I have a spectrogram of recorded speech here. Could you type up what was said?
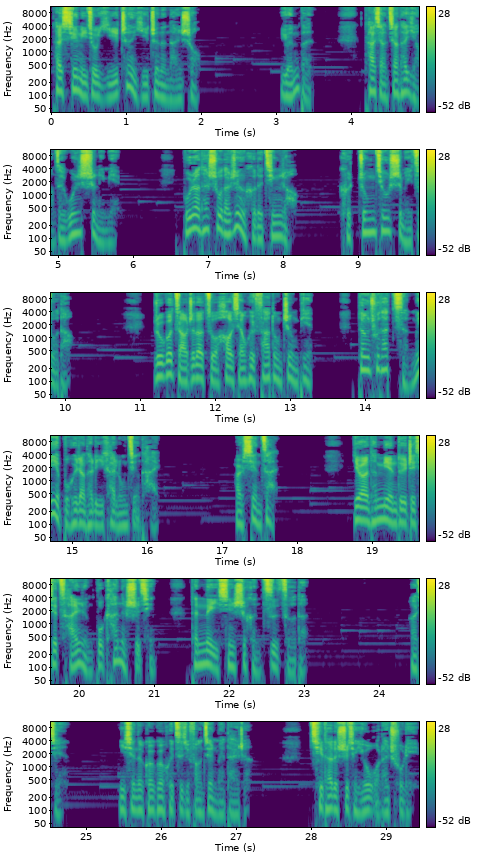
他心里就一阵一阵的难受。原本，他想将他养在温室里面，不让他受到任何的惊扰，可终究是没做到。如果早知道左浩翔会发动政变，当初他怎么也不会让他离开龙井台。而现在，要让他面对这些残忍不堪的事情，他内心是很自责的。阿锦，你现在乖乖回自己房间里面待着，其他的事情由我来处理。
